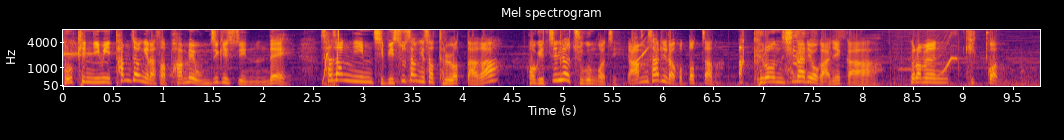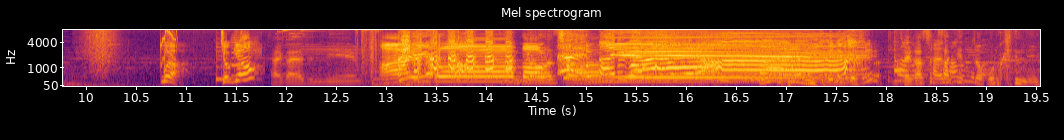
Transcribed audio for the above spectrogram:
고로키님이 탐정이라서 밤에 움직일 수 있는데 사장님 집이 수상해서 들렀다가 거기 찔려 죽은 거지. 암살이라고 떴잖아. 딱 그런 시나리오가 아닐까. 그러면 기권. 뭐야? 저기요? 잘 가요 준님. 아이고 반가웠어. 멍청이 어떻게 된 거지? 제가 잘 사는 습삭했죠 거 고로케님.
